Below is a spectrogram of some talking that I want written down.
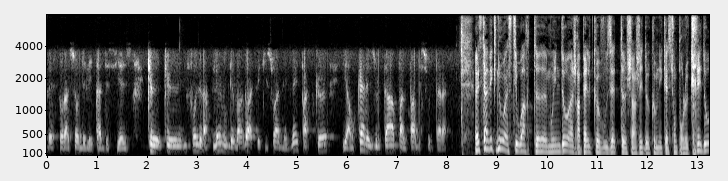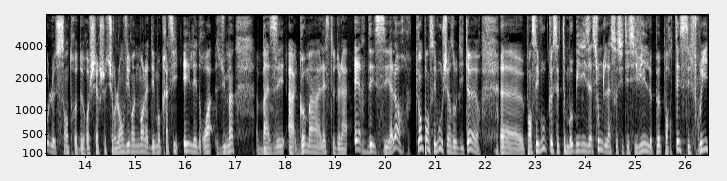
l'instauration de l'état de siège. Que, que, il faut le rappeler, nous demandons à ce qu'il soit levé parce qu'il n'y a aucun résultat palpable sur le terrain. Restez avec nous, hein, Stewart euh, Mouindo. Hein. je rappelle que vous êtes chargé de communication pour le Credo, le centre de recherche sur l'environnement, la démocratie et les droits humains, basé à Goma, à l'est de la RDC. Alors, qu'en pensez-vous, chers auditeurs? Euh, Pensez-vous que cette mobilisation de la société civile peut porter ses fruits?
